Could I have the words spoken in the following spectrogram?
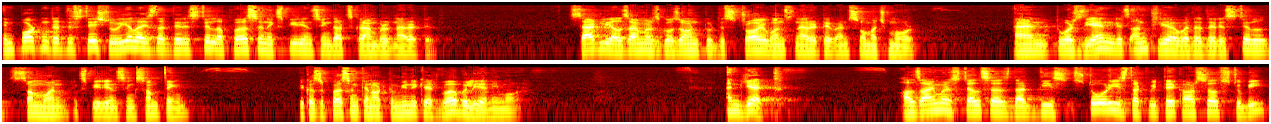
important at this stage to realize that there is still a person experiencing that scrambled narrative. Sadly, Alzheimer's goes on to destroy one's narrative and so much more. And towards the end, it's unclear whether there is still someone experiencing something because the person cannot communicate verbally anymore. And yet, Alzheimer's tells us that these stories that we take ourselves to be,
